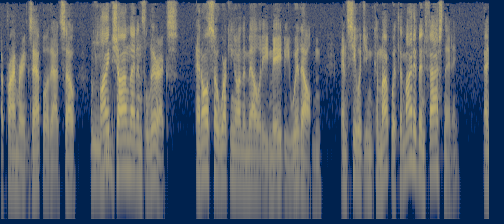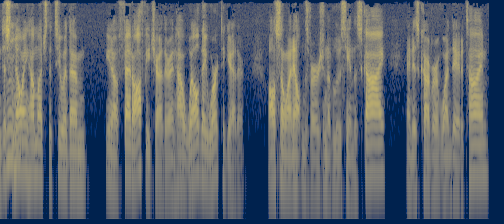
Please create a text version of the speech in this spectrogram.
a primary example of that. So apply mm-hmm. John Lennon's lyrics and also working on the melody maybe with Elton and see what you can come up with. It might have been fascinating. And just Mhm. knowing how much the two of them, you know, fed off each other and how well they worked together. Also on Elton's version of Lucy in the Sky and his cover of One Day at a Time.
